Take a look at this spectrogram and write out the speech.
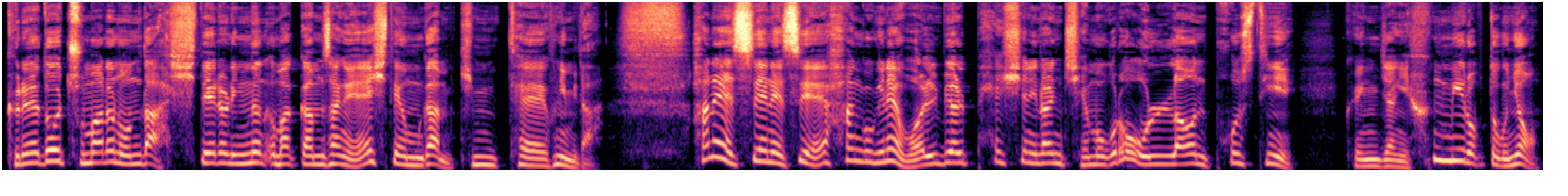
그래도 주말은 온다. 시대를 읽는 음악 감상의 시대음감 김태훈입니다. 한 SNS에 한국인의 월별 패션이라는 제목으로 올라온 포스팅이 굉장히 흥미롭더군요.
